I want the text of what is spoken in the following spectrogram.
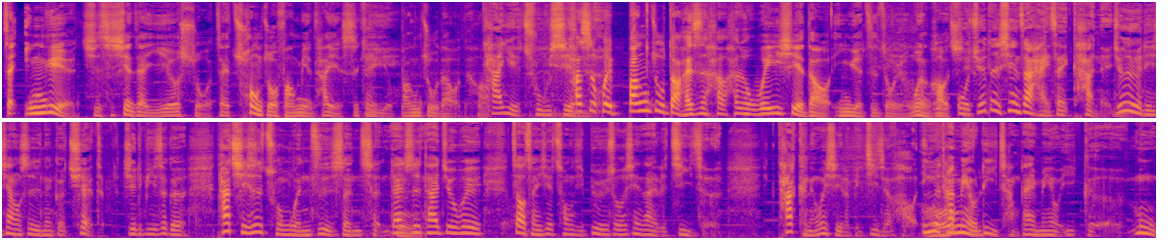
在音乐其实现在也有所在创作方面，它也是可以有帮助到的哈。它也出现，它是会帮助到，还是它它是威胁到音乐制作人？我很好奇。我觉得现在还在看呢、欸，就是有点像是那个 Chat GPT 这个，它其实纯文字生成，但是它就会造成一些冲击。比如说现在的记者，他可能会写的比记者好，因为他没有立场，他也没有一个目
